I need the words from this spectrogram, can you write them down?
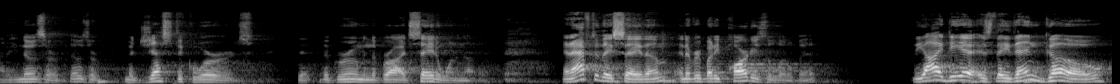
I mean, those are, those are majestic words that the groom and the bride say to one another. And after they say them, and everybody parties a little bit, the idea is they then go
